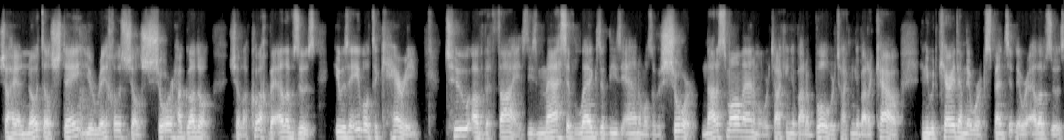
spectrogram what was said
Shahaya Notel Shte Yerechos Shel Shor Hagadol Shel Akoach Be'elav Zuz. He was able to carry two of the thighs, these massive legs of these animals of a shore, not a small animal. We're talking about a bull, we're talking about a cow. And he would carry them. They were expensive, they were elavzuz.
